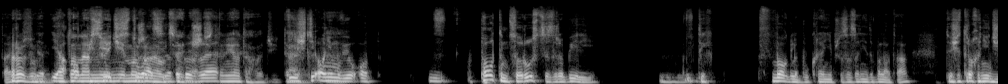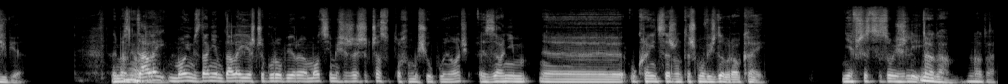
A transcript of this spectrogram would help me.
Tak? Rozumiem. Ja, ja no to nam nie, nie sytuację, dlatego że To nie o to chodzi. Tak, jeśli oni tak. mówią o, po tym, co Ruscy zrobili w tych w ogóle w Ukrainie przez ostatnie dwa lata, to się trochę nie dziwię. Natomiast No dalej, tak. moim zdaniem, dalej jeszcze górą biorą emocje. Myślę, że jeszcze czasu trochę musi upłynąć, zanim e, Ukraińcy zaczną też mówić, dobra, okej, nie wszyscy są źli. No tak, no tak.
